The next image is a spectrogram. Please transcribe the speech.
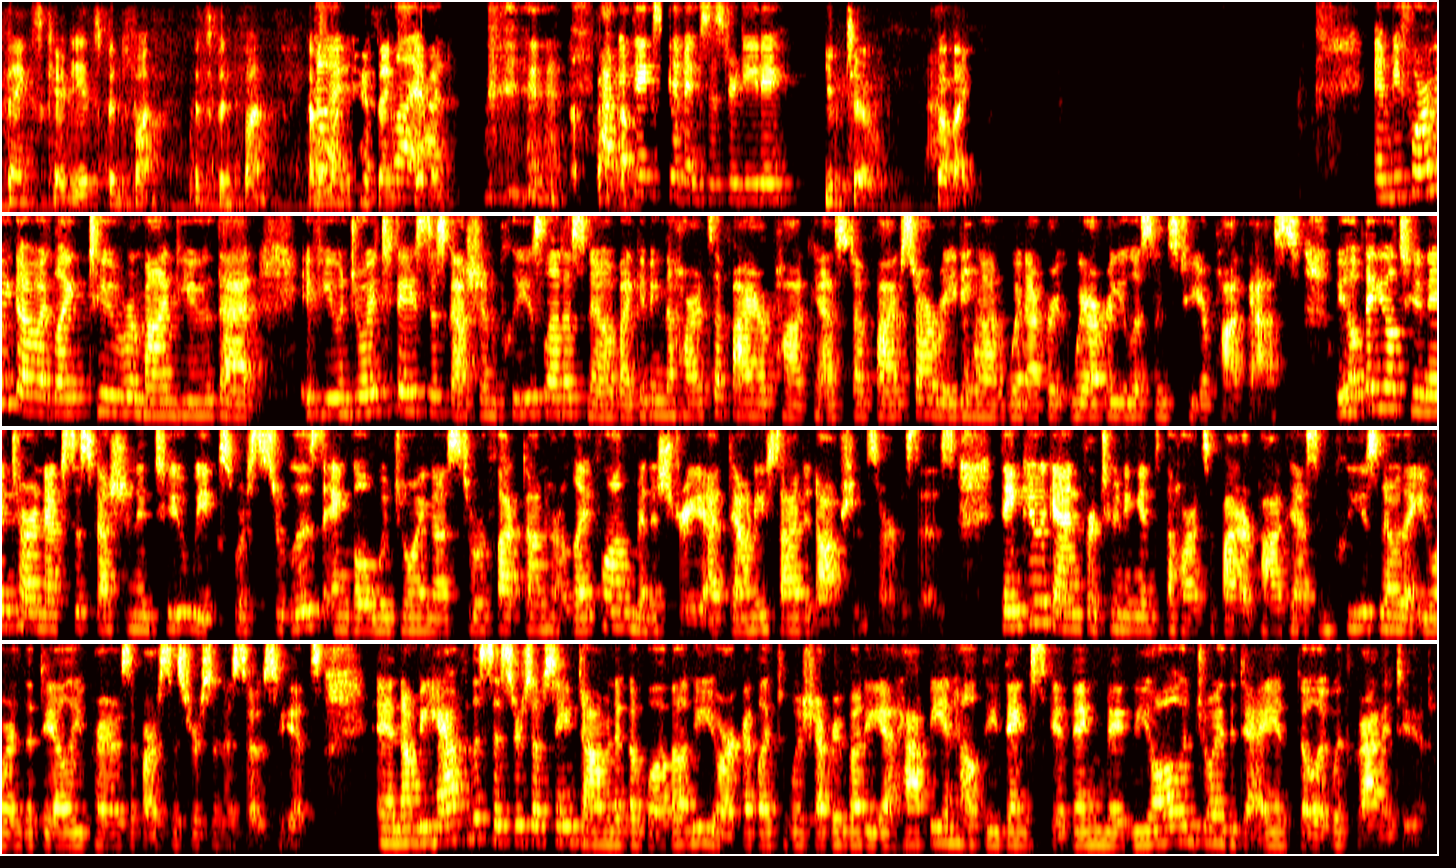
Thanks, Katie. It's been fun. It's been fun. Have Good. a wonderful Thanksgiving. Happy Thanksgiving, Sister Dee Dee. You too. Bye bye. And before we go, I'd like to remind you that if you enjoyed today's discussion, please let us know by giving the Hearts of Fire podcast a five star rating on whatever wherever you listen to your podcast. We hope that you'll tune into our next discussion in two weeks, where Sister Liz Engel would join us to reflect on her lifelong ministry at Downside Adoption Services. Thank you again for tuning into the Hearts of Fire podcast, and please know that you are in the daily prayers of our sisters and associates. And on behalf of the Sisters of St. Dominic of Blauvelt, New York, I'd like to wish everybody a happy and healthy Thanksgiving. May we all enjoy the day and fill it with gratitude.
